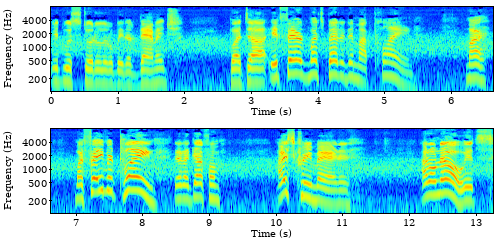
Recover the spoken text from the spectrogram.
it withstood a little bit of damage, but uh, it fared much better than my plane. My my favorite plane that I got from Ice Cream Man, and I don't know, it's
